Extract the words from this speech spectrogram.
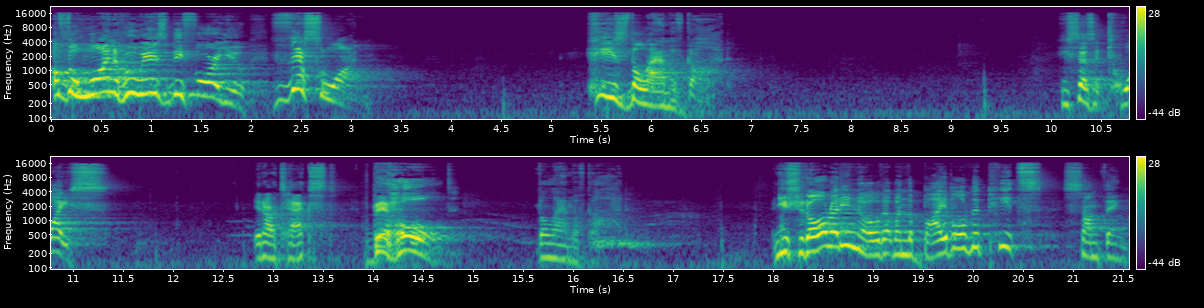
of the one who is before you. This one. He's the Lamb of God. He says it twice in our text Behold the Lamb of God. And you should already know that when the Bible repeats something,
